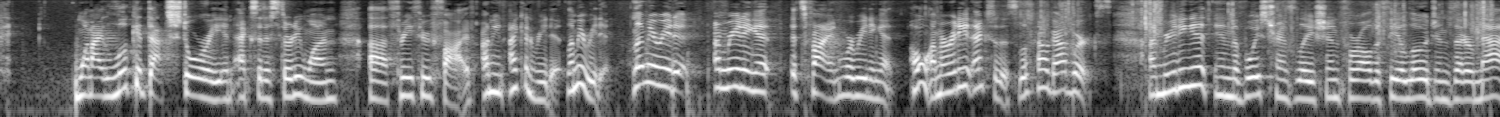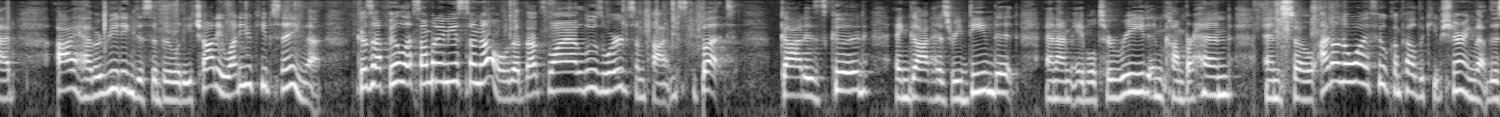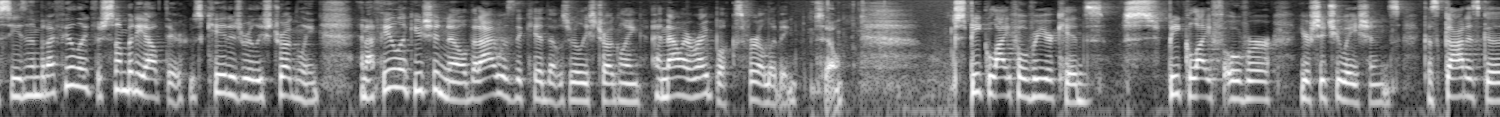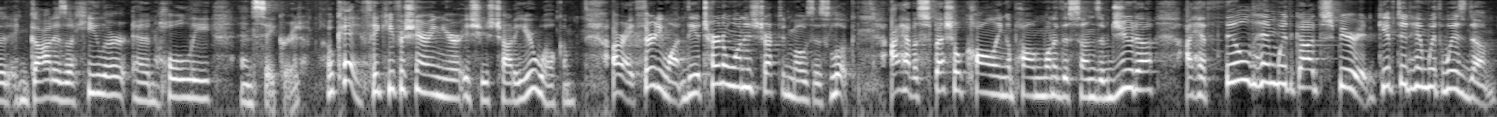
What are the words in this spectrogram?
when I look at that story in Exodus 31, uh, 3 through 5, I mean, I can read it. Let me read it. Let me read it. I'm reading it. It's fine. We're reading it. Oh, I'm already in Exodus. Look how God works. I'm reading it in the voice translation for all the theologians that are mad I have a reading disability. Chari, why do you keep saying that? Because I feel that somebody needs to know that that's why I lose words sometimes. But God is good and God has redeemed it, and I'm able to read and comprehend. And so I don't know why I feel compelled to keep sharing that this season, but I feel like there's somebody out there whose kid is really struggling. And I feel like you should know that I was the kid that was really struggling, and now I write books for a living. So speak life over your kids Speak life over your situations because God is good and God is a healer and holy and sacred. Okay, thank you for sharing your issues, Chari. You're welcome. All right, 31. The Eternal One instructed Moses Look, I have a special calling upon one of the sons of Judah. I have filled him with God's Spirit, gifted him with wisdom.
